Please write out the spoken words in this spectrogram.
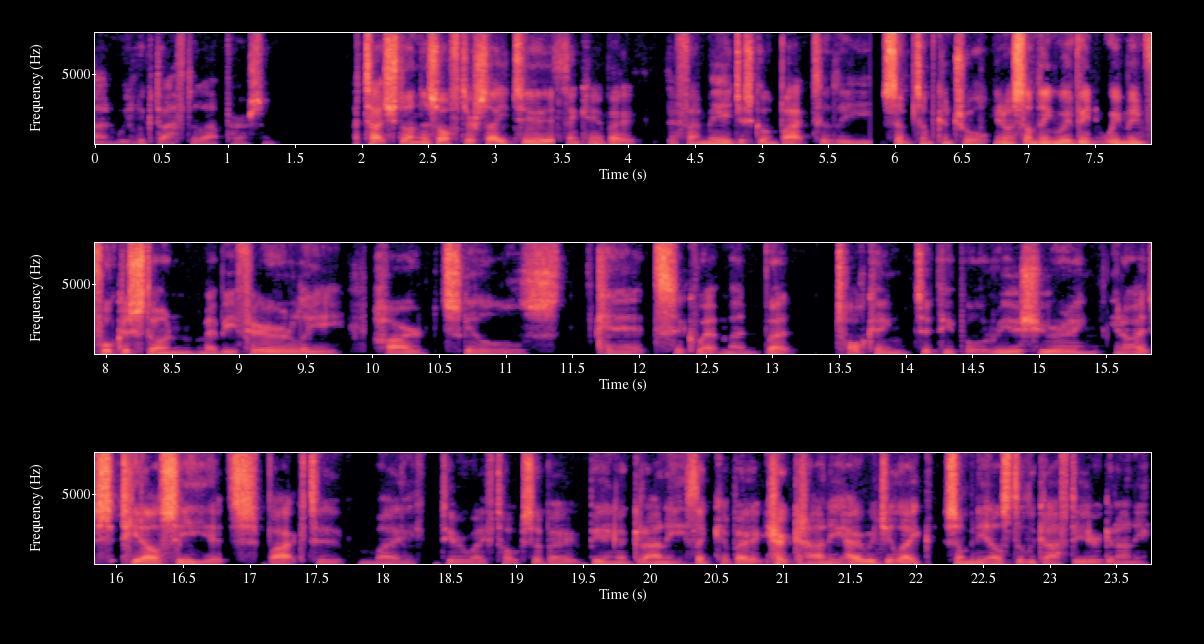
and we looked after that person. I touched on the softer side too, thinking about if I may, just going back to the symptom control. You know, something we've been we've been focused on maybe fairly hard skills, kits, equipment, but talking to people, reassuring, you know, it's TLC, it's back to my dear wife talks about being a granny. Think about your granny. How would you like somebody else to look after your granny?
